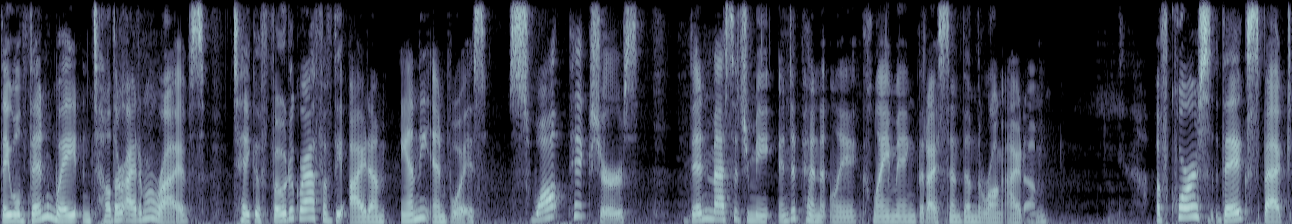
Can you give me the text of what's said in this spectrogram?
They will then wait until their item arrives, take a photograph of the item and the invoice, swap pictures, then message me independently claiming that I sent them the wrong item. Of course, they expect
